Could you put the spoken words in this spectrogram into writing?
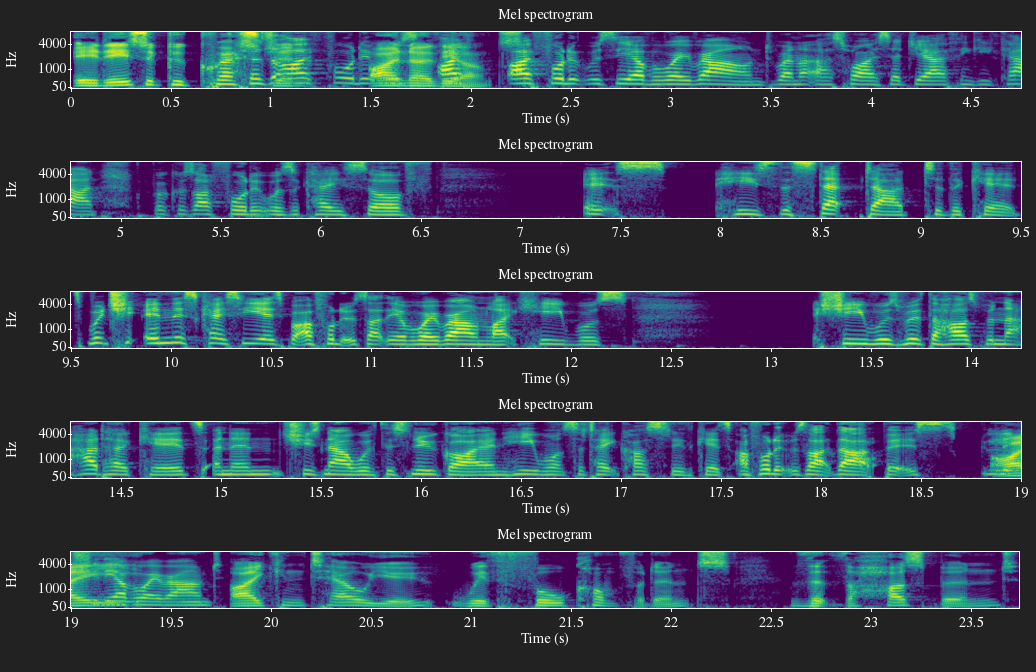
it is a good question. Because I thought it was. I know the I, answer. I thought it was the other way round. When that's why I said yeah, I think he can because I thought it was a case of it's he's the stepdad to the kids, which in this case he is. But I thought it was like the other way round. Like he was, she was with the husband that had her kids, and then she's now with this new guy, and he wants to take custody of the kids. I thought it was like that, but it's literally the other way around. I can tell you with full confidence that the husband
